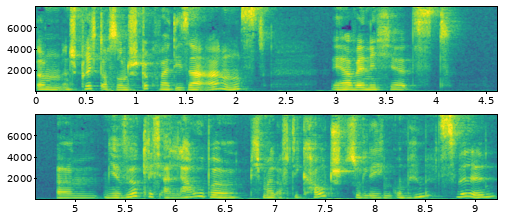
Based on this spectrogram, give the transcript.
ähm, entspricht auch so ein Stück weit dieser Angst, ja, wenn ich jetzt ähm, mir wirklich erlaube, mich mal auf die Couch zu legen, um Himmels Willen,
